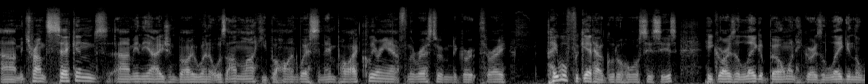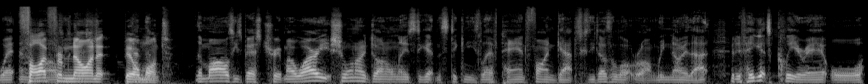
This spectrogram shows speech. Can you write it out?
Um, it's run second um, in the Asian Beau when it was unlucky behind Western Empire, clearing out from the rest of them to Group Three. People forget how good a horse this is. He grows a leg at Belmont. He grows a leg in the wet. and the Five miles from nine at Belmont. The, miles his best trip. My worry, Sean O'Donnell needs to get the stick in his left hand, find gaps because he does a lot wrong. We know that. But if he gets clear air or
